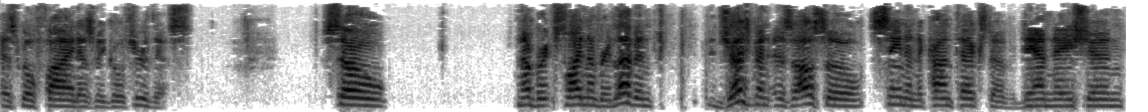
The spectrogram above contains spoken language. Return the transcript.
as we'll find as we go through this. So, number, slide number 11, judgment is also seen in the context of damnation,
